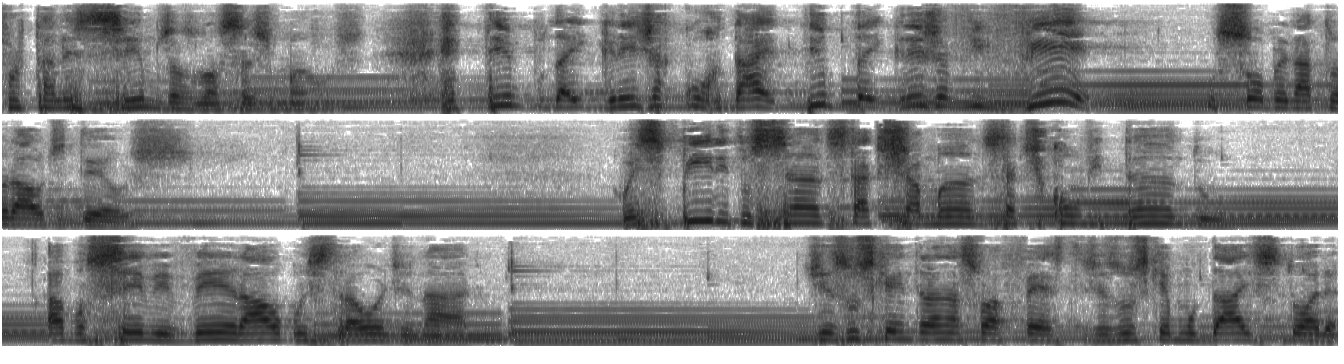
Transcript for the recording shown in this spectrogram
fortalecemos as nossas mãos. É tempo da igreja acordar, é tempo da igreja viver o sobrenatural de Deus. O Espírito Santo está te chamando, está te convidando a você viver algo extraordinário. Jesus quer entrar na sua festa, Jesus quer mudar a história,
